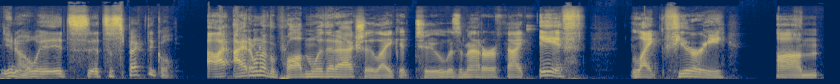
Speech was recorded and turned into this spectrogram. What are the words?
you know, it's it's a spectacle. I, I don't have a problem with it. I actually like it too, as a matter of fact. If, like Fury, um,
